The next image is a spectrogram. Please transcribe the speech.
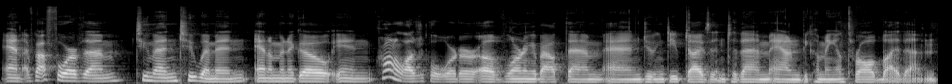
And I've got four of them two men, two women, and I'm going to go in chronological order of learning about them and doing deep dives into them and becoming enthralled by them.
